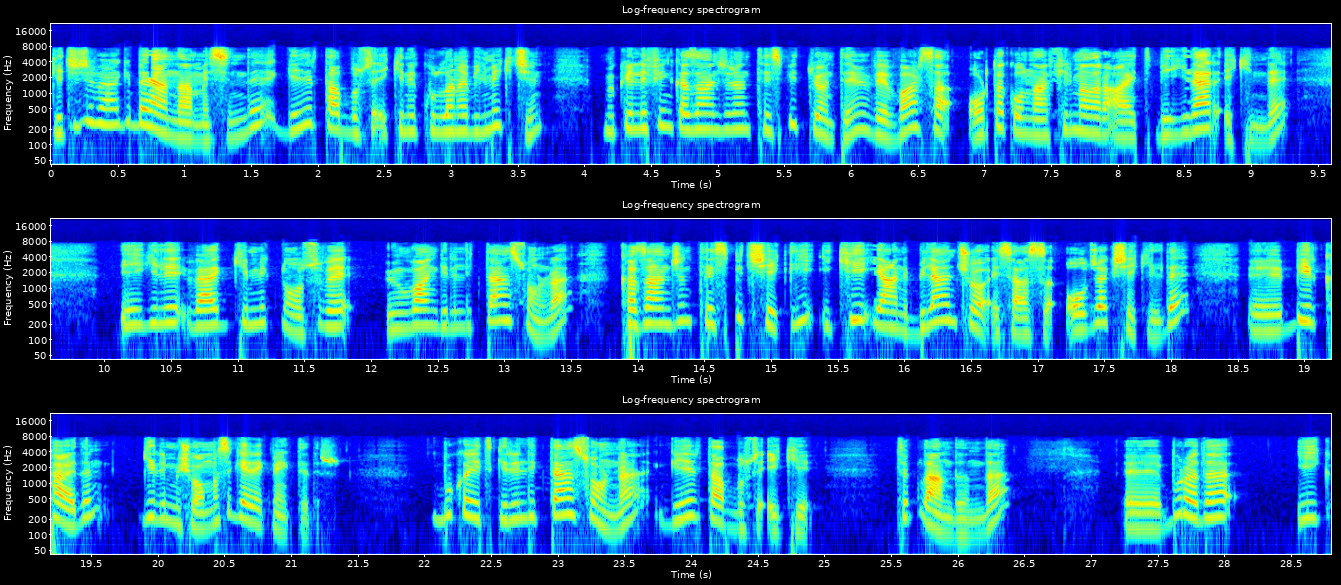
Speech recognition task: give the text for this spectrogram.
Geçici vergi beyannamesinde gelir tablosu ekini kullanabilmek için mükellefin kazancının tespit yöntemi ve varsa ortak olunan firmalara ait bilgiler ekinde ilgili vergi kimlik nosu ve ünvan girildikten sonra kazancın tespit şekli 2 yani bilanço esası olacak şekilde e, bir kaydın girilmiş olması gerekmektedir. Bu kayıt girildikten sonra gelir tablosu eki tıklandığında e, burada ilk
